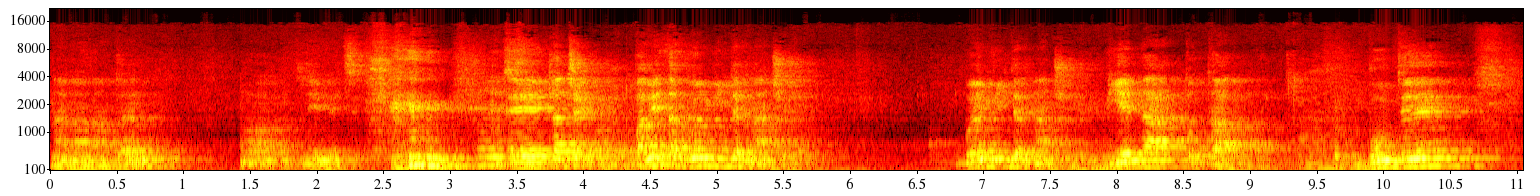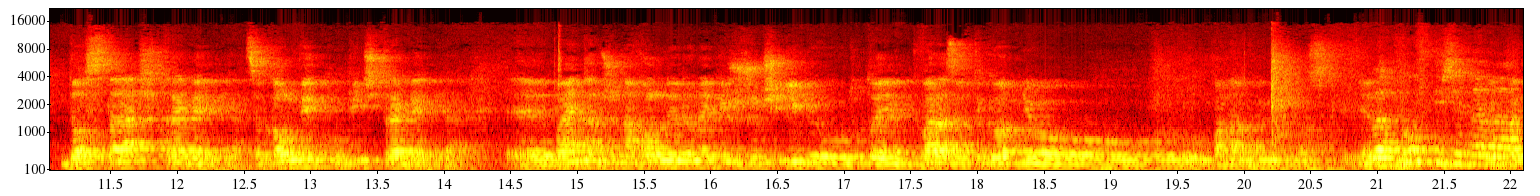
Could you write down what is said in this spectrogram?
Na, na, na ten? No, mniej więcej. E, Dlaczego? Pamiętam, byłem w internacie. Byłem w internacie. Bieda totalna. Buty dostać tragedia. Cokolwiek kupić tragedia. E, Pamiętam, że na wolny rynek już rzucili, był tutaj dwa razy w tygodniu pana. Nie, Łapówki się dawało.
